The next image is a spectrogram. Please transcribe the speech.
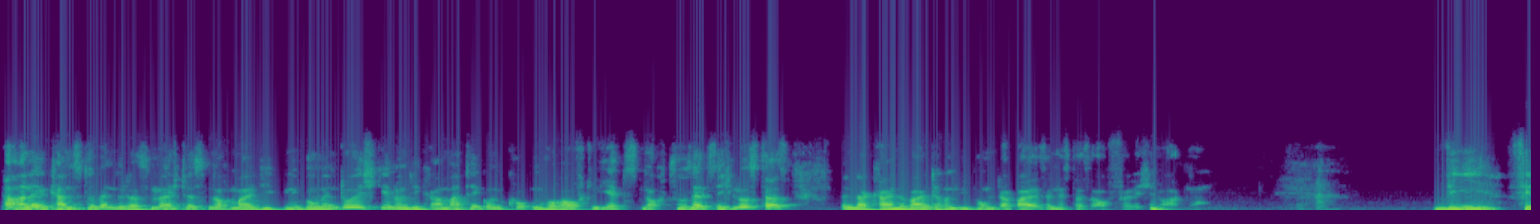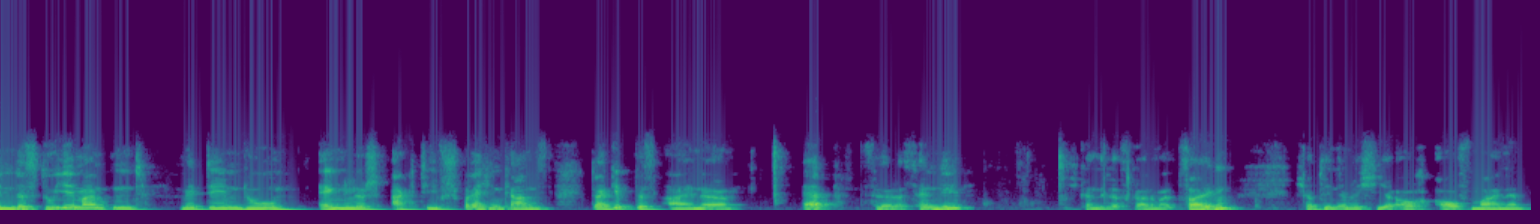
Parallel kannst du, wenn du das möchtest, nochmal die Übungen durchgehen und die Grammatik und gucken, worauf du jetzt noch zusätzlich Lust hast. Wenn da keine weiteren Übungen dabei sind, ist das auch völlig in Ordnung. Wie findest du jemanden, mit dem du Englisch aktiv sprechen kannst? Da gibt es eine App für das Handy. Ich kann dir das gerade mal zeigen. Ich habe die nämlich hier auch auf meinem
